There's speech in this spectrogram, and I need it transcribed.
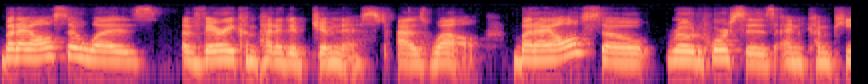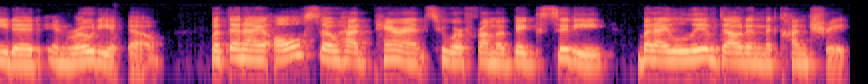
but I also was a very competitive gymnast as well. But I also rode horses and competed in rodeo. But then I also had parents who were from a big city, but I lived out in the country,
